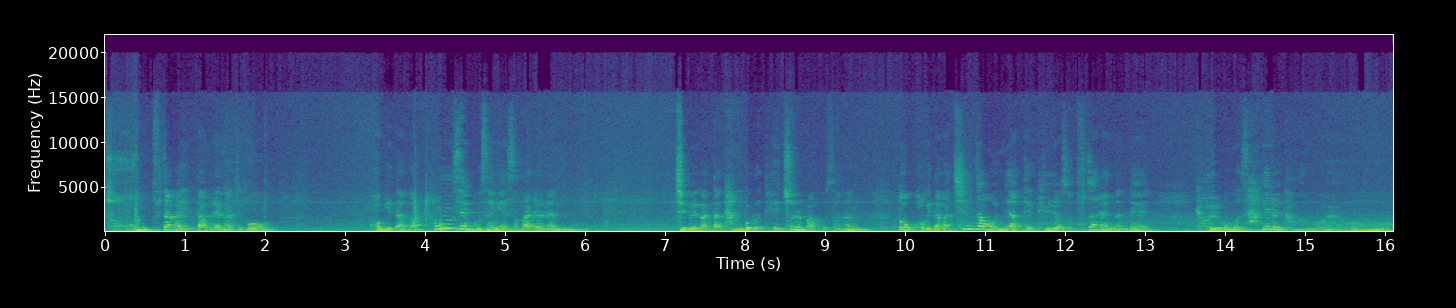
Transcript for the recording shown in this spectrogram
좋은 투자가 있다고 그래가지고 거기다가 평생 고생해서 마련한 집을 갖다 담보로 대출을 받고서는 또 거기다가 친정 언니한테 빌려서 투자를 했는데 결국은 사기를 당한 거예요. 어,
